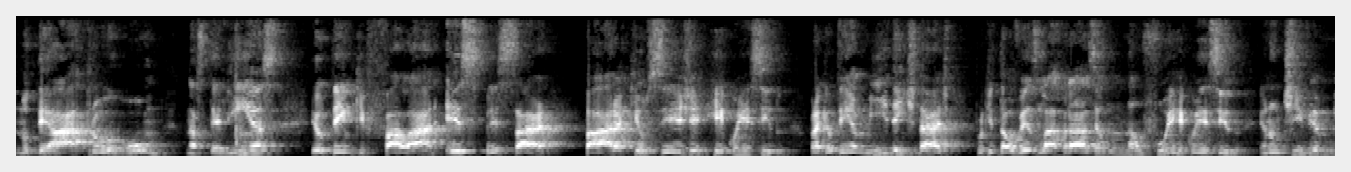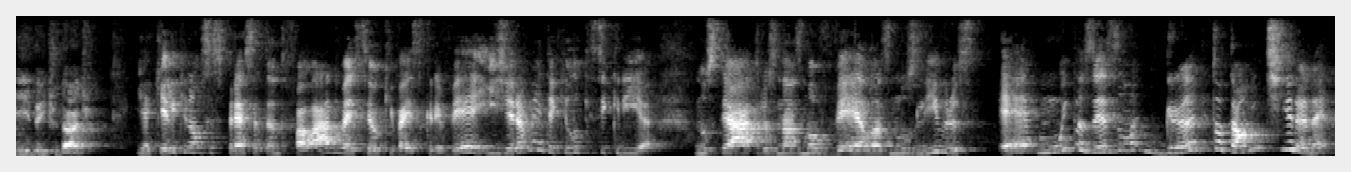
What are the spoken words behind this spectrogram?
no teatro ou nas telinhas, eu tenho que falar, expressar para que eu seja reconhecido para que eu tenha minha identidade, porque talvez lá atrás eu não fui reconhecido, eu não tive a minha identidade. E aquele que não se expressa tanto falado vai ser o que vai escrever, e geralmente aquilo que se cria nos teatros, nas novelas, nos livros, é muitas vezes uma grande total mentira, né?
